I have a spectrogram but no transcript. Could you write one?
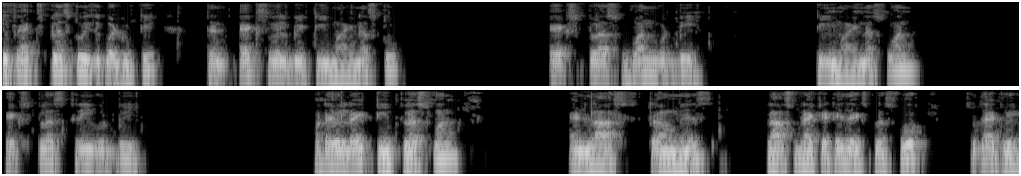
If x plus 2 is equal to t then x will be t minus 2 x plus 1 would be t minus 1 x plus 3 would be what I will write t plus 1 and last term is last bracket is x plus 4 so that will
